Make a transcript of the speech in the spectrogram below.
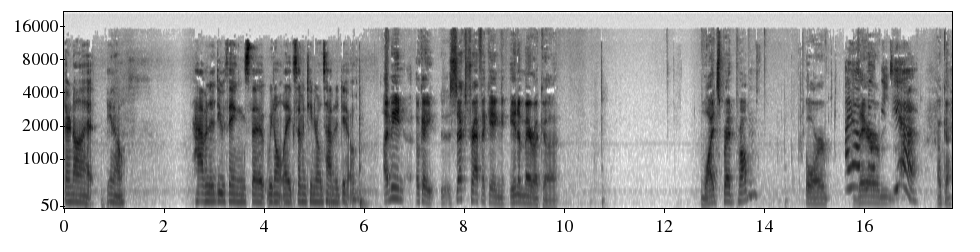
they're not, you know, having to do things that we don't like 17 year olds having to do. I mean, okay, sex trafficking in America widespread problem or I have They're- no idea. okay.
